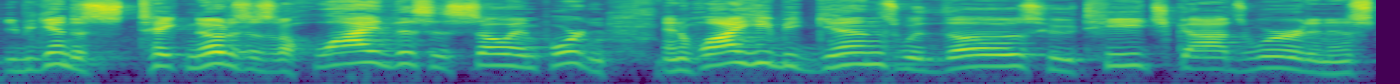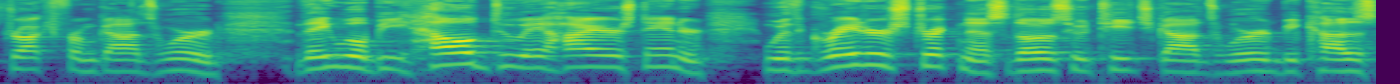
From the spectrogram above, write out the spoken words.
you begin to take notice as to why this is so important and why he begins with those who teach God's word and instruct from God's word. They will be held to a higher standard with greater strictness, those who teach God's word, because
